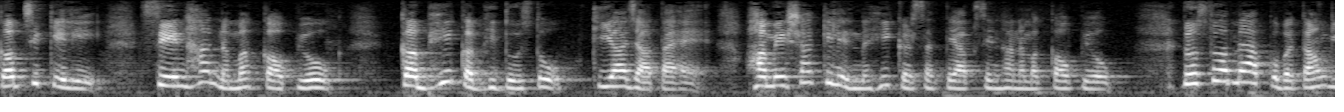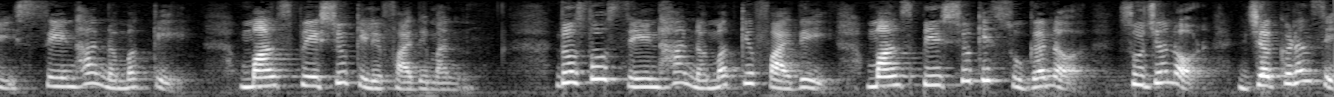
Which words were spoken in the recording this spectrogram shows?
कब्ज के लिए सेंधा नमक का उपयोग कभी कभी दोस्तों, किया जाता है। हमेशा के लिए नहीं कर सकते आप सेंधा नमक का उपयोग। दोस्तों, अब मैं आपको बताऊँगी सेंधा नमक के मांसपेशियों के लिए फ़ायदेमंद। दोस्तों, सेंधा नमक के फ़ायदे, मांसपेशियों की सुगन सूजन और जकड़न से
